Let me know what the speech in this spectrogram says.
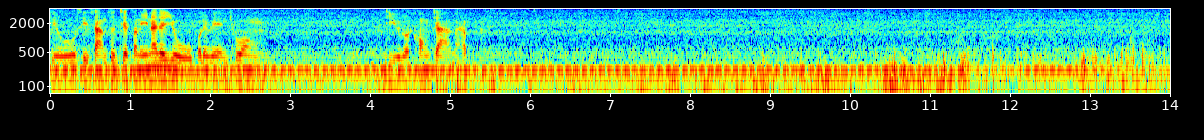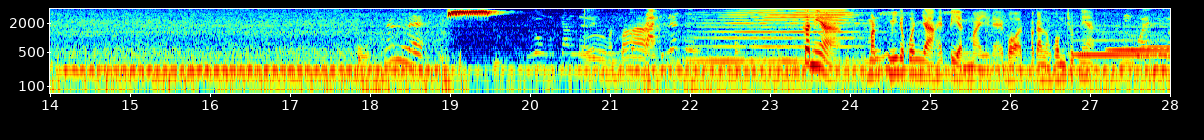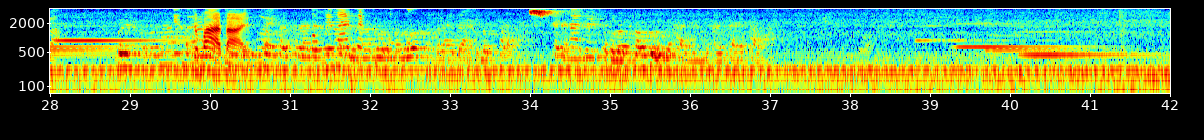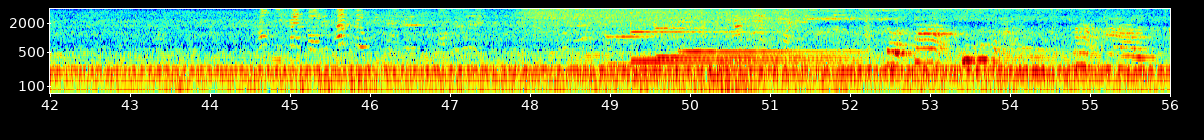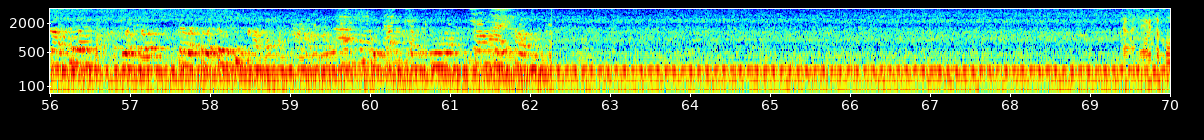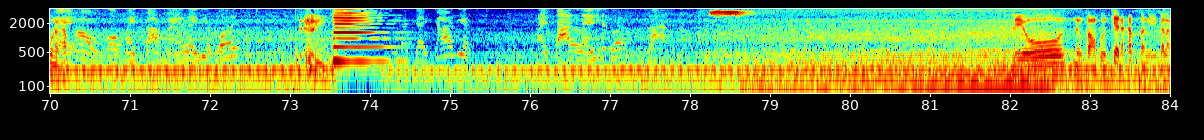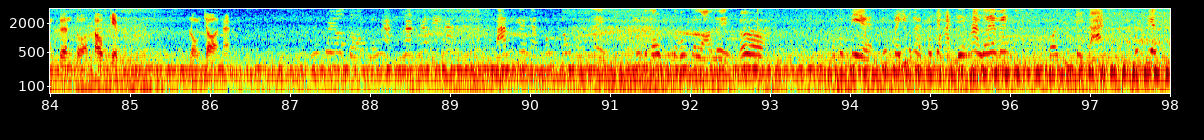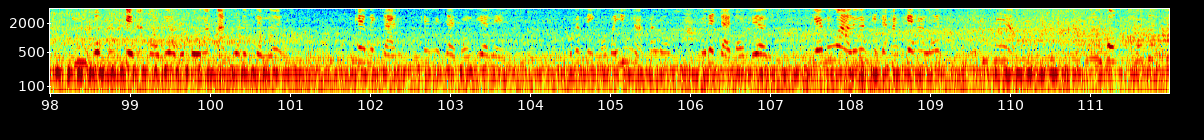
เดี๋ยว4307 ตอนนี้น่าจะอยู่บริเวณช่วงที่อยู่รถของจากนะครับ นั่นแหละงงจังเลย เอ อมันบ้าตัดอีกแล้วนึงก็เนี่ยมันมีแต่คนอยากให้เปลี่ยนใหม่อยู่ในบอร์ดประกันสังคมชุดเนี้ยไม่ไหวจริงว่ะจะบ้าตายตรงเวลาด้วยโด สถานีมหาชัยก่อนจะลงจากขบวนรถโปรดตรวจดูสิ่งของและสัมภาระของท่านให้ถูกต้องครบถ้วนการรถไฟมีเดี๋ยวเดี๋ยวสักครู่นะครับเอาออกหมายสามหมายอะไรเรียบร้อยใจช้าเรียกหมายสารอะไรเรียบร้อยสารเลี้ยว 1207 นะครับ ตอนนี้กำลังเคลื่อนตัวเข้าเก็บลงจอดนะมึงไปเอาต่อผมอะหนักนะพี่นะสามเชือกนะผมต้องผมเลยมึงโอ้มึงตลอดเลยเออปกติอะยุคไปยุคน่ะเขาจะหัดเดือนห้าร้อยไหมพอในสารผมเดือนมึงหกเจ็ดอะพอเดือนผมโดนน้ำตาลตัวเต็มๆเลย แค่ไม่จ่ายแค่ไม่จ่ายสองเดือนเองปกติของพายุน่ะถ้าเราไม่ได้จ่ายสองเดือนแกไม่ว่าเลยนะแกจะหักแค่ห้าร้อยยุคเนี้ยมึงหกมึงเดือนเข้า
